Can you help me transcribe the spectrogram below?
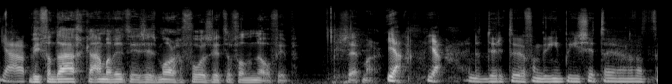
ja... Wie vandaag Kamerlid is, is morgen voorzitter van de NOVIP, zeg maar. Ja, ja. en de directeur van Greenpeace zit wat...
